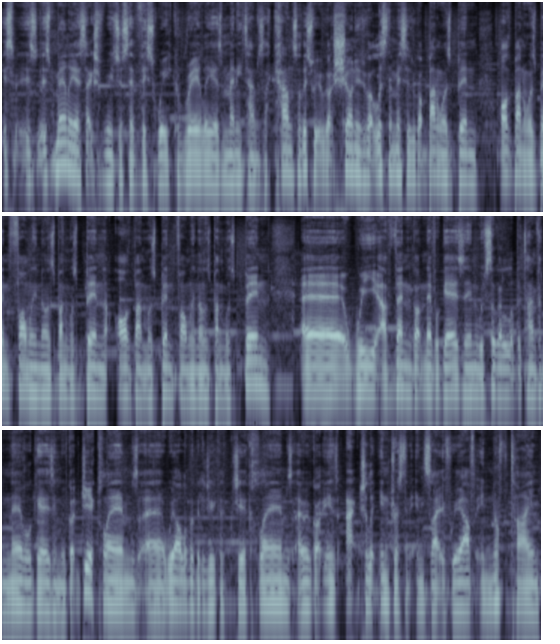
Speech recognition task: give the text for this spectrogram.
It's, it's, it's mainly a section for me to just say this week really as many times as I can. So this week we've got show news, we've got listener misses, we've got ban was bin, or the ban was bin, formerly known as ban was bin, or the ban was bin, formerly known as ban was bin. Uh, we have then got navel gazing. We've still got a little bit of time for navel gazing. We've got geo claims. Uh, we all love a bit of geo claims. Uh, we've got actually interesting insight if we have enough time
